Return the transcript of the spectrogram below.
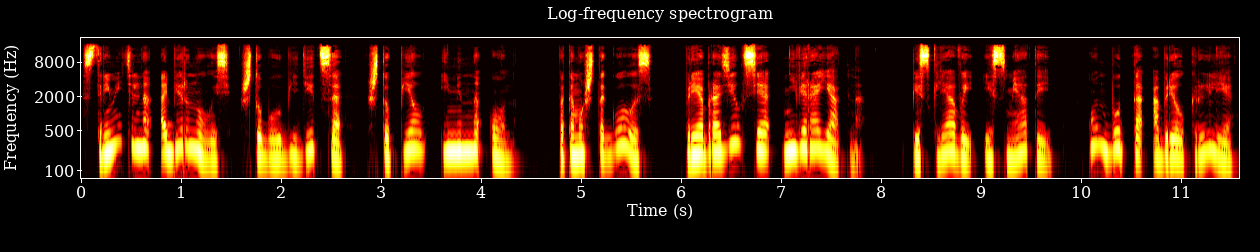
стремительно обернулась, чтобы убедиться, что пел именно он, потому что голос преобразился невероятно. Песклявый и смятый, он будто обрел крылья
